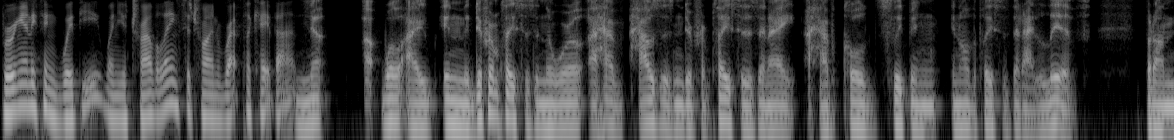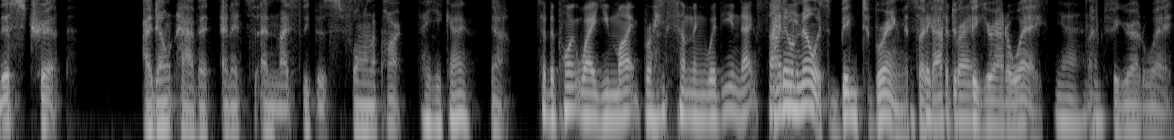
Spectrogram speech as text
bring anything with you when you're traveling to try and replicate that. No, uh, well, I in the different places in the world, I have houses in different places, and I, I have cold sleeping in all the places that I live. But on this trip, I don't have it, and it's and my sleep is falling apart. There you go. Yeah. To the point where you might bring something with you next time. I don't you- know. It's big to bring. It's, It's like I have to bring. figure out a way. Yeah. I have to figure out a way.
